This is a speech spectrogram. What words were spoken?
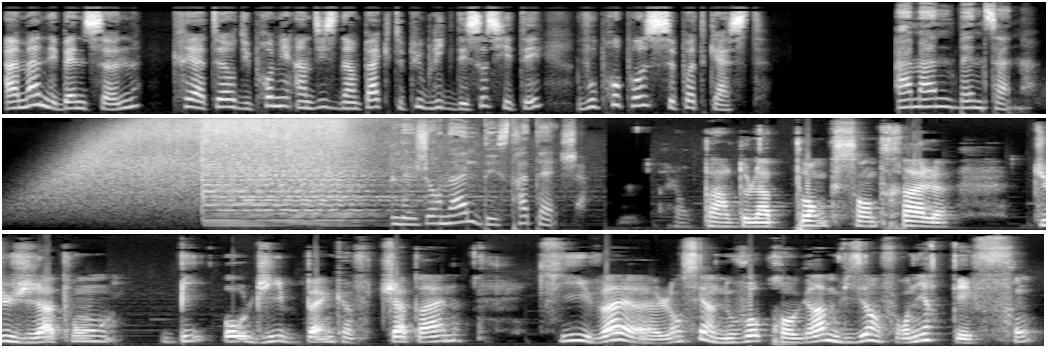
Haman et Benson, créateurs du premier indice d'impact public des sociétés, vous proposent ce podcast. Haman Benson. Le journal des stratèges. On parle de la banque centrale du Japon, BOJ Bank of Japan, qui va euh, lancer un nouveau programme visant à fournir des fonds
